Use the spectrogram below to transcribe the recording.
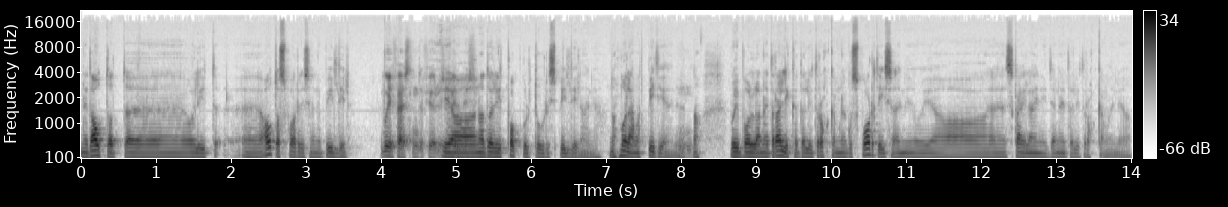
need autod äh, olid äh, autospordis on ju pildil. või Fast and the Furious. ja filmis. nad olid popkultuuris pildil on ju, noh, mõlemat pidi on ju, et noh, võib-olla need rallikad olid rohkem nagu spordis on ju ja Skyline'id ja need olid rohkem on ju,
